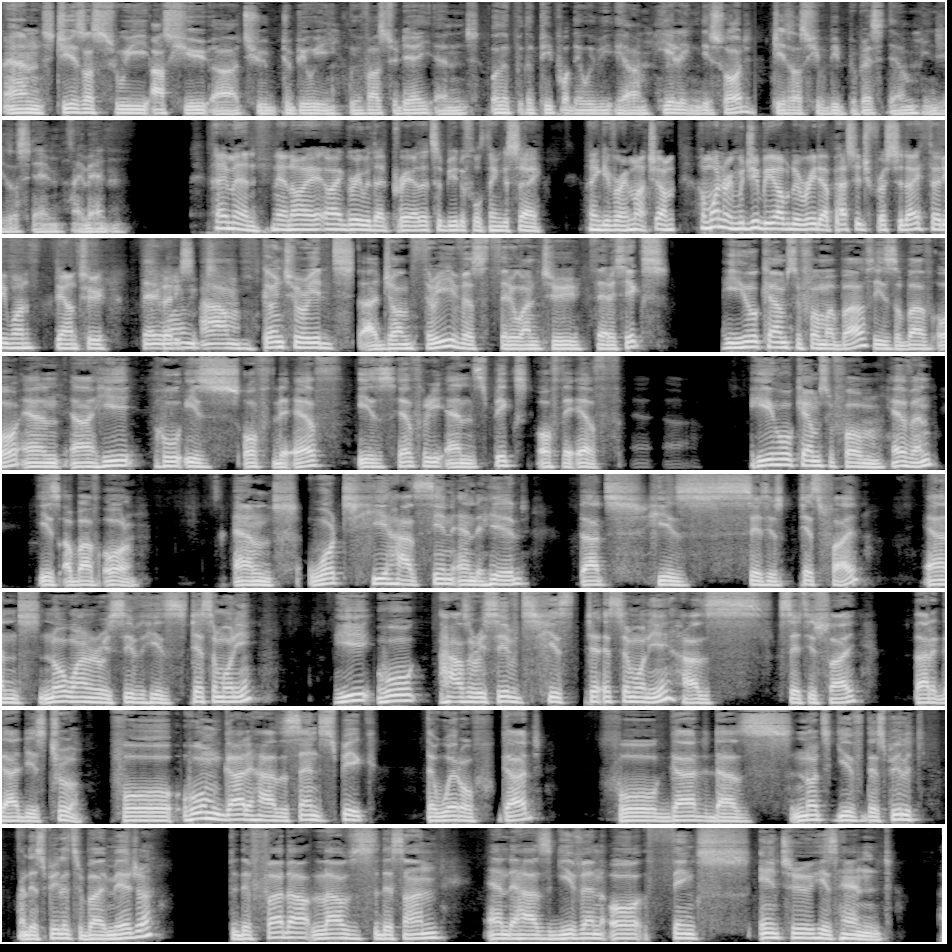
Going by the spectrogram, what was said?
And Jesus, we ask you uh, to, to be with us today and all the, the people that will be um, healing this word. Jesus, you be bless them in Jesus' name. Amen. Amen. And I, I agree with that prayer. That's a beautiful thing to say. Thank you very much. Um, I'm wondering, would you be able to read our passage for us today, 31 down to 36? I'm going to read uh, John 3, verse 31 to 36. He who comes from above is above all, and uh, he who is of the earth is earthly and speaks of the earth. He who comes from heaven is above all. And what he has seen and heard, that he is satisfied, and no one received his testimony. He who has received his testimony has satisfied that God is true. For whom God has sent speak the word of God. For God does not give the Spirit and the Spirit by measure. The Father loves the Son and has given all things into his hand.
